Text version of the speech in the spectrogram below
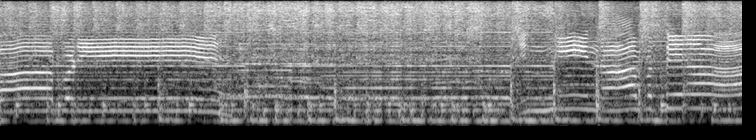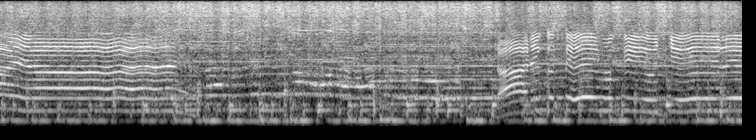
ਆਪਣੀ। ਜਿਨੀ ਨਾਮ ਤੇ ਆਇਆ ਤਾਰਕ ਤੇ ਮੁਖੀ ਉਚਰੇ।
